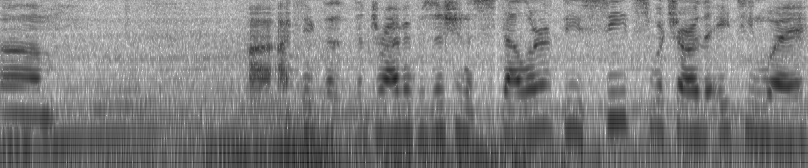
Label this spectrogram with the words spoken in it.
Um, I think that the driving position is stellar. These seats, which are the 18-way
